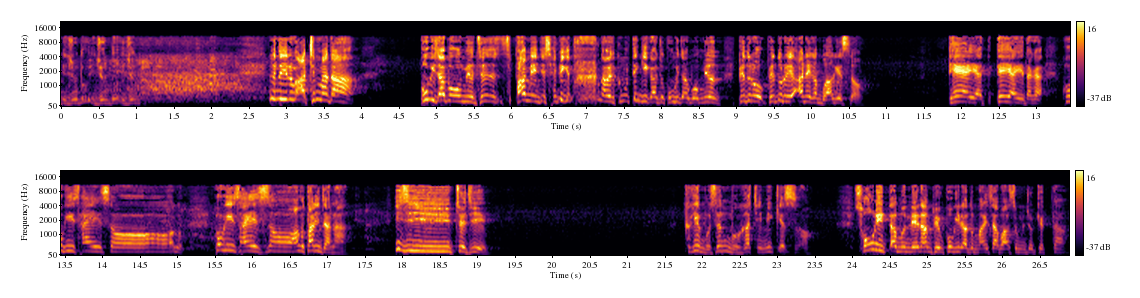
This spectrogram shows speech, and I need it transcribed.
이 정도 이 정도 이 정도. 근데 여러분 아침마다 고기 잡아오면 저 밤에 이제 새벽에 다 나가서 그물 땡기가지고 고기 잡아오면 베드로 베드로의 아내가 뭐 하겠어? 대야에 대야에다가 고기 사해서 하고 고기 사해서 하고 다니잖아. 이 집 저 집. 그게 무슨 뭐가 재밌겠어? 소원이 있다면 내 남편 고기라도 많이 잡아왔으면 좋겠다.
